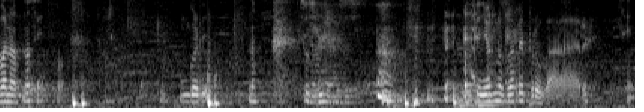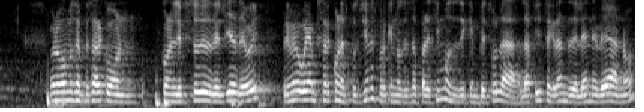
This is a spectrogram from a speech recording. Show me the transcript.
Bueno, no sé. ¿Un guardia? No. Sucio. El señor nos va a reprobar. Sí. Bueno, vamos a empezar con, con el episodio del día de hoy. Primero voy a empezar con las posiciones porque nos desaparecimos desde que empezó la, la fiesta grande de la NBA, ¿no?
